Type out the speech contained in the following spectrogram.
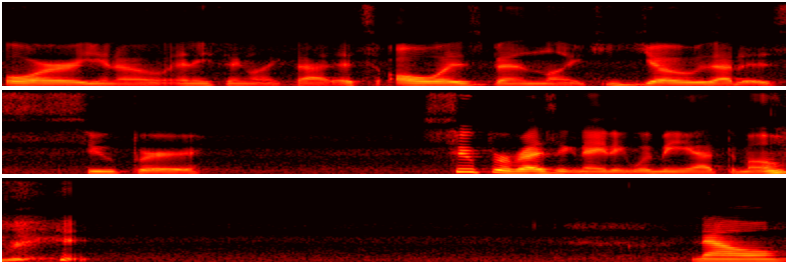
or you know anything like that. It's always been like yo that is super super resonating with me at the moment now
